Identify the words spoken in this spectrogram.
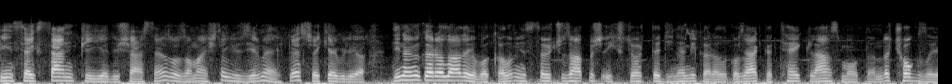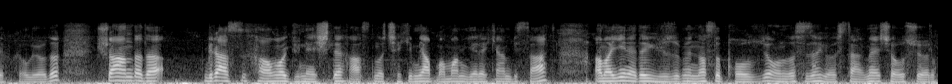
1080p'ye düşerseniz o zaman işte 120 FPS çekebiliyor. Dinamik aralığa da bir bakalım. Insta360 X4'te dinamik aralık özellikle tek lens modlarında çok zayıf kalıyordu. Şu anda da Biraz hava güneşli. Aslında çekim yapmamam gereken bir saat. Ama yine de yüzümü nasıl pozluyor onu da size göstermeye çalışıyorum.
